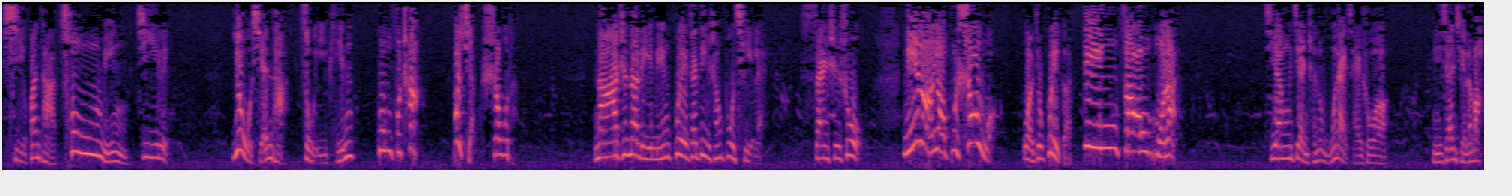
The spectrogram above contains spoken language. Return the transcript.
喜欢他聪明机灵，又嫌他嘴贫功夫差，不想收他。哪知那李明跪在地上不起来。三师叔，你老要不收我，我就跪个丁糟木烂。江建臣无奈才说：“你先起来吧。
